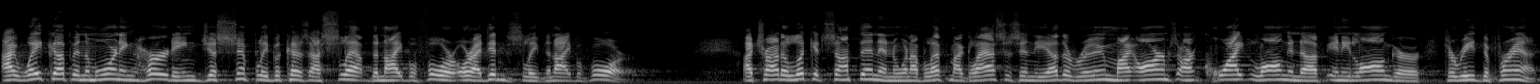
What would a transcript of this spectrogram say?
I wake up in the morning hurting just simply because I slept the night before or I didn't sleep the night before. I try to look at something, and when I've left my glasses in the other room, my arms aren't quite long enough any longer to read the print.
